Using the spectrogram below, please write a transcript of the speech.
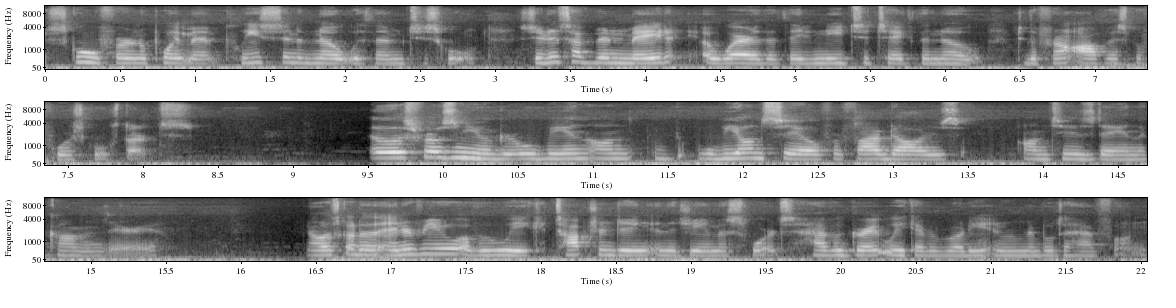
school for an appointment, please send a note with them to school. Students have been made aware that they need to take the note to the front office before school starts. Illis frozen yogurt will be in on will be on sale for five dollars on Tuesday in the Commons area. Now let's go to the interview of the week, top trending in the GMS sports. Have a great week, everybody, and remember to have fun.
